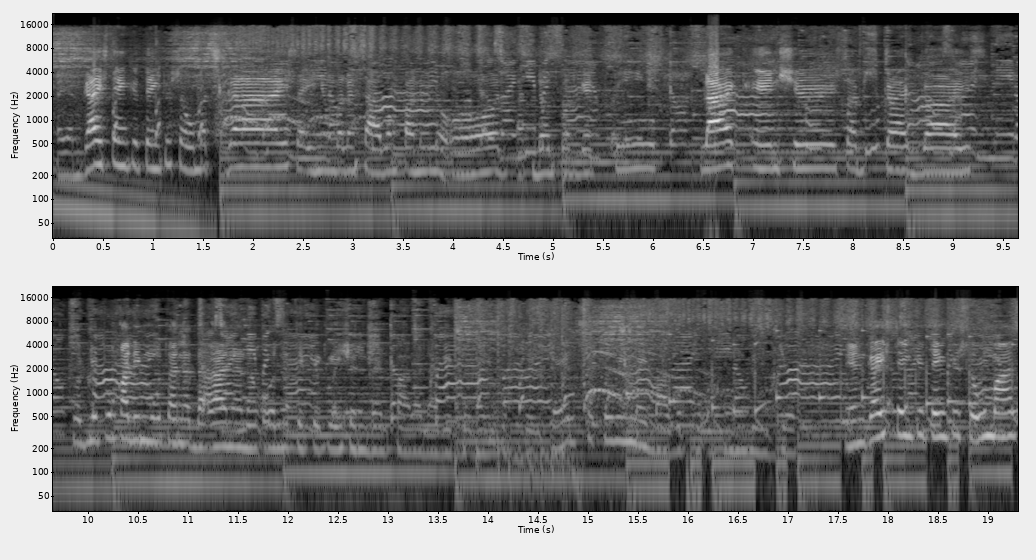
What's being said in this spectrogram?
Ayan guys, thank you, thank you so much guys sa inyong walang sawang panunood. At don't forget to like and share, subscribe guys. Huwag niyo pong kalimutan na daanan ng all notification bell para lagi po kayo updated sa tuwing may bago po akong video. And guys, thank you, thank you so much.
